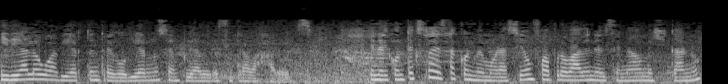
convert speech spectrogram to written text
y diálogo abierto entre gobiernos, empleadores y trabajadores. En el contexto de esta conmemoración fue aprobada en el Senado mexicano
